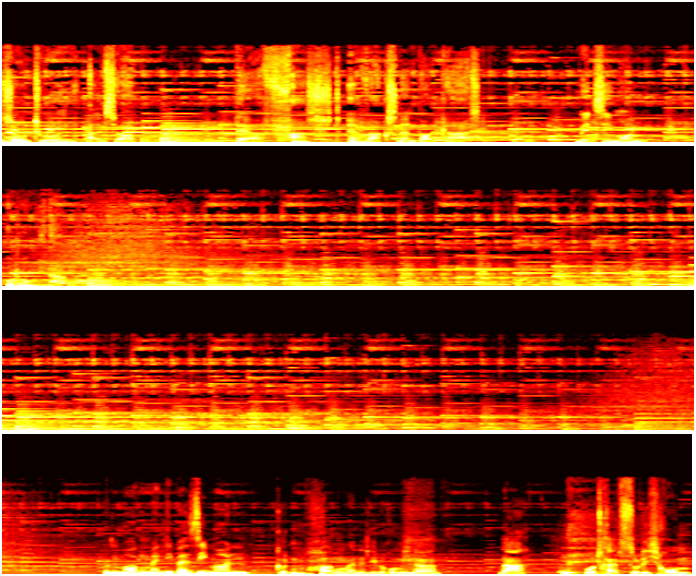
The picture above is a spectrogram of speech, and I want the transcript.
so tun, als ob. Der fast Erwachsenen-Podcast. Mit Simon und Romina. Guten Morgen, mein lieber Simon. Guten Morgen, meine liebe Romina. Na, wo treibst du dich rum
